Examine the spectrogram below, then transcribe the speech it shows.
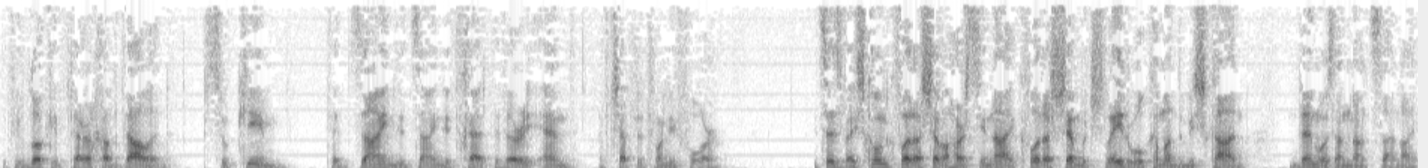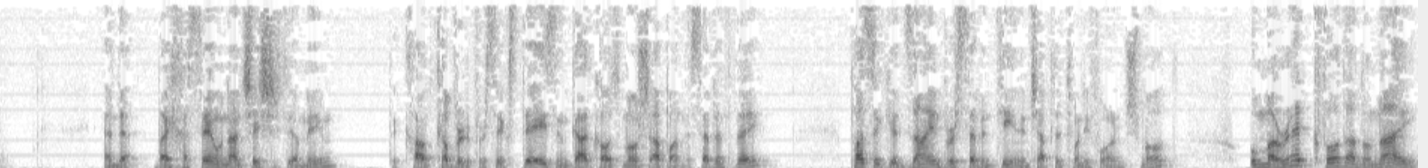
If you look at Perach Daled, Psukim, Tetzain, Yitzain, Yitchet, the very end of chapter 24, it says, Vaishkon Kvod Hashem Har Sinai, Kvod Hashem, which later will come under Mishkan, then was on Mount Sinai. And by Chasei Unan Sheshet Yamim, the cloud covered it for six days, and God calls Moshe up on the seventh day. Pasuk Yud Zayin, verse 17 in chapter 24 in Shmot. Umarek kvod Adonai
